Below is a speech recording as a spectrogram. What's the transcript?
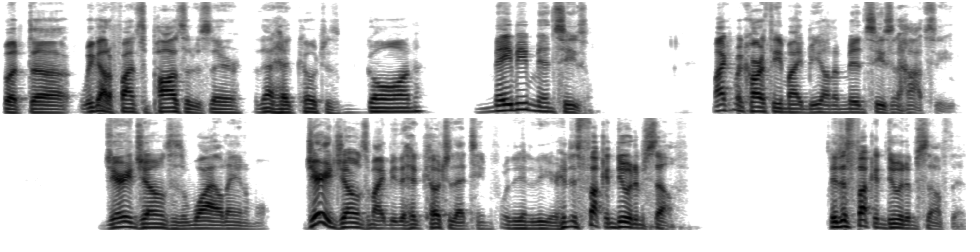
but uh, we got to find some positives there. That head coach is gone, maybe midseason. Mike McCarthy might be on a midseason hot seat. Jerry Jones is a wild animal. Jerry Jones might be the head coach of that team before the end of the year. He'll just fucking do it himself. He'll just fucking do it himself then.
